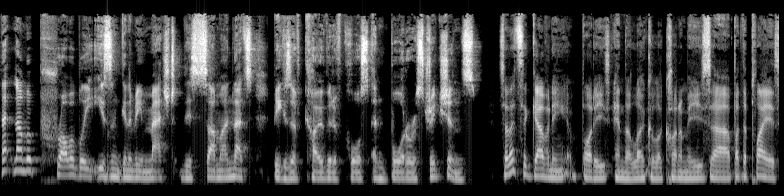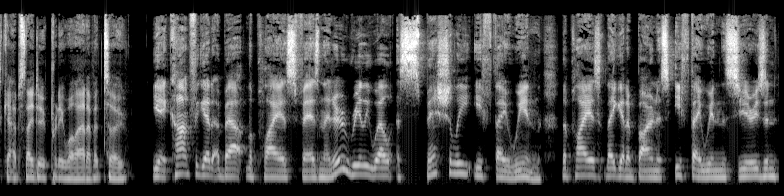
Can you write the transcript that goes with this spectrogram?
that number probably isn't going to be matched this summer, and that's because of COVID, of course, and border restrictions. So that's the governing bodies and the local economies. Uh, but the players' Gabs, they do pretty well out of it too. Yeah, can't forget about the players' Fez, and they do really well, especially if they win. The players, they get a bonus if they win the series, and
